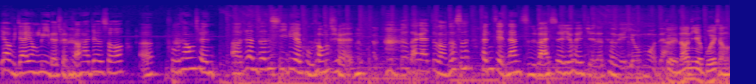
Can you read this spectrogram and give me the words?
要比较用力的拳头，他就说呃普通拳，呃认真系列普通拳，就大概这种，就是很简单直白，所以又会觉得特别幽默这样。对，然后你也不会想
